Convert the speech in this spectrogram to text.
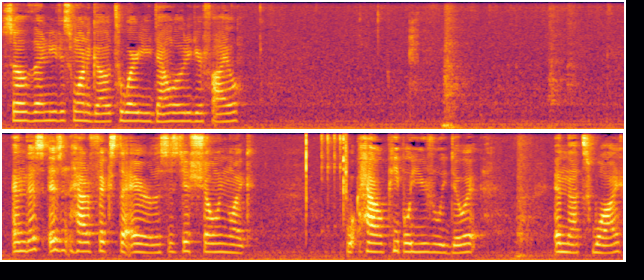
So then you just want to go to where you downloaded your file. And this isn't how to fix the error. This is just showing like how people usually do it. And that's why.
